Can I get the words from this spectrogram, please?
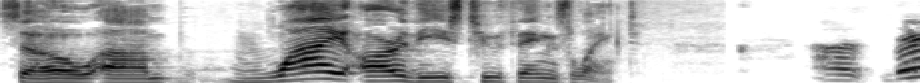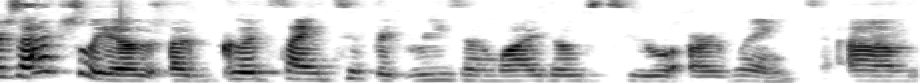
So, um, why are these two things linked? Uh, there's actually a, a, good scientific reason why those two are linked. Um,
